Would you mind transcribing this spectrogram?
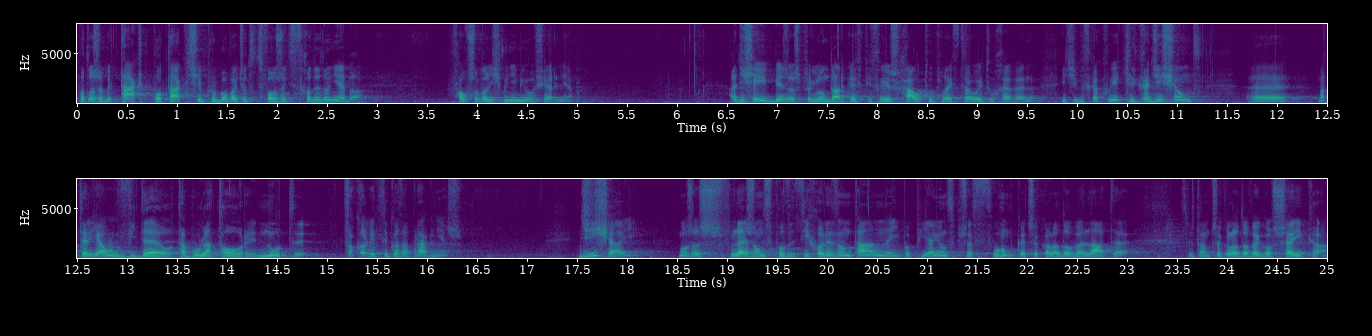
po to, żeby takt po takcie próbować odtworzyć schody do nieba. Fałszowaliśmy niemiłosiernie. A dzisiaj bierzesz przeglądarkę, wpisujesz How to play Stairway to Heaven i ci wyskakuje kilkadziesiąt e, materiałów wideo, tabulatory, nuty, cokolwiek tylko zapragniesz. Dzisiaj możesz leżąc w pozycji horyzontalnej i popijając przez słomkę czekoladowe latę, czy tam czekoladowego szejka,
